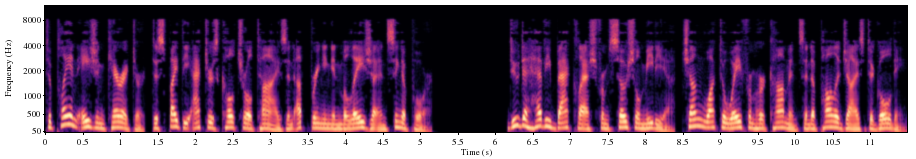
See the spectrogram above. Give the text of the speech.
to play an Asian character, despite the actor's cultural ties and upbringing in Malaysia and Singapore. Due to heavy backlash from social media, Chung walked away from her comments and apologized to Golding.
